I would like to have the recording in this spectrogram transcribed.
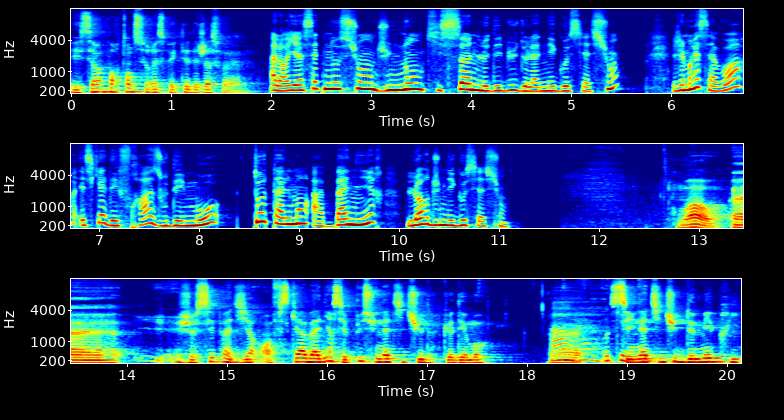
Et c'est important de se respecter déjà soi-même. Alors il y a cette notion du non qui sonne le début de la négociation. J'aimerais savoir, est-ce qu'il y a des phrases ou des mots totalement à bannir lors d'une négociation Waouh, euh, je sais pas dire. Ce qu'il y a à bannir, c'est plus une attitude que des mots. Ah, Euh, ok. C'est une attitude de mépris.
